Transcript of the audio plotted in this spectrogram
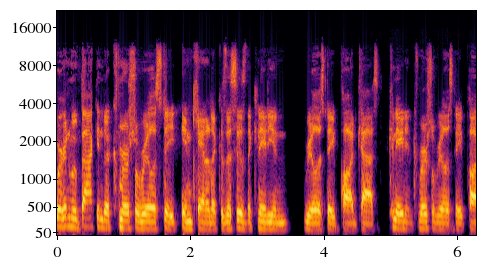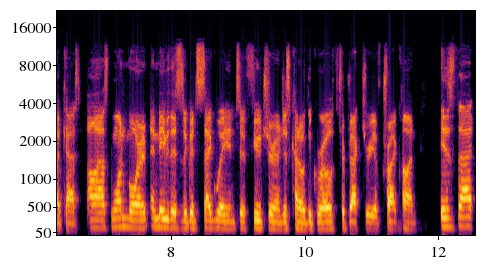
We're going to move back into commercial real estate in Canada because this is the Canadian real estate podcast, Canadian commercial real estate podcast. I'll ask one more, and maybe this is a good segue into future and just kind of the growth trajectory of Tricon is that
